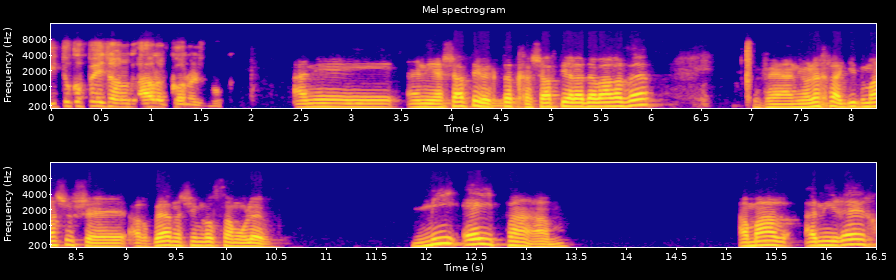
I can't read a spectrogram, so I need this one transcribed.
he took a page out of Connor's book. אני, אני ישבתי וקצת חשבתי על הדבר הזה, ואני הולך להגיד משהו שהרבה אנשים לא שמו לב. מי אי פעם אמר, אני אראה איך,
